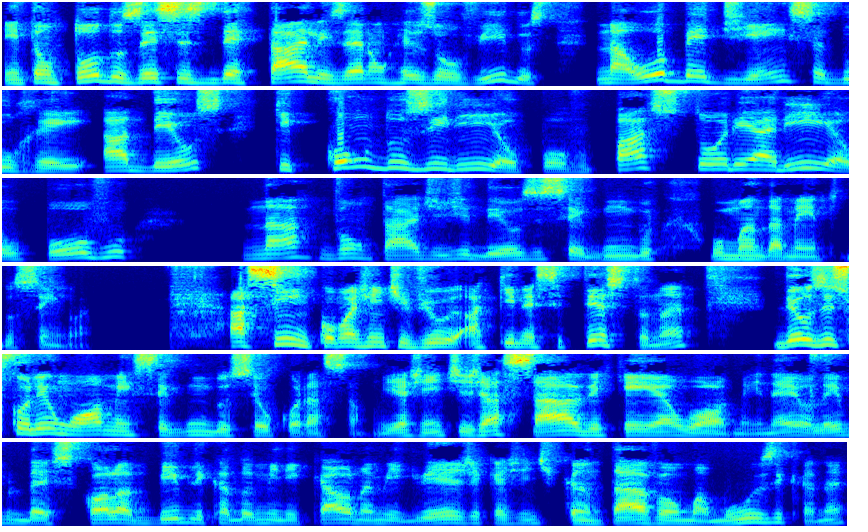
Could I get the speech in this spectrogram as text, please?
Então todos esses detalhes eram resolvidos na obediência do rei a Deus, que conduziria o povo, pastorearia o povo na vontade de Deus e segundo o mandamento do Senhor. Assim como a gente viu aqui nesse texto, né? Deus escolheu um homem segundo o seu coração. E a gente já sabe quem é o homem, né? Eu lembro da escola bíblica dominical na minha igreja que a gente cantava uma música, né,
